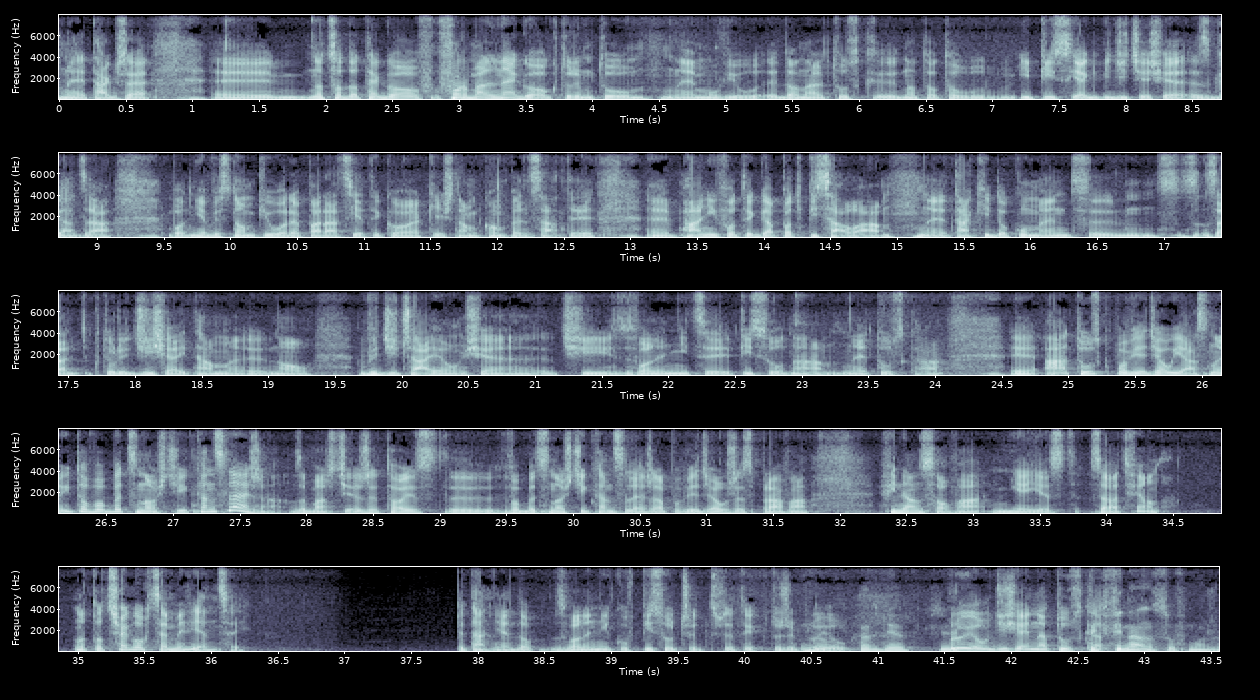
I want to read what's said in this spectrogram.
E, także e, no co do tego formalnego, o którym tu e, mówił Donald Tusk, no to, to i PiS, jak widzicie, się zgadza, bo nie wystąpiło reparacje, tylko jakieś tam kompensaty. Pani Fotyga podpisała taki dokument, za, który dzisiaj tam no, wydziczają się ci zwolennicy PiSu na Tuska. A Tusk powiedział jasno i to w obecności kanclerza. Zobaczcie, że to jest w obecności obecności kanclerza powiedział, że sprawa finansowa nie jest załatwiona. No to czego chcemy więcej? Pytanie do zwolenników PiSu, czy, czy tych, którzy no, plują, no, plują dzisiaj na Tuska. Tych finansów może.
